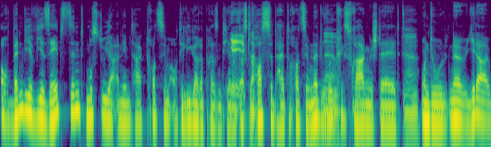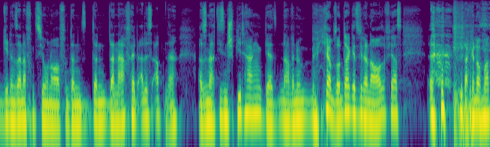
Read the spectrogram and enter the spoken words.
auch wenn wir wir selbst sind, musst du ja an dem Tag trotzdem auch die Liga repräsentieren. Ja, und ja, das kostet halt trotzdem, ne? Du Ja. kriegst Fragen gestellt Ja. und du, ne, jeder geht in seiner Funktion auf und dann, dann danach fällt alles ab, ne? Also nach diesen Spieltagen, der, na, wenn du mich am Sonntag jetzt wieder nach Hause fährst, danke nochmal.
